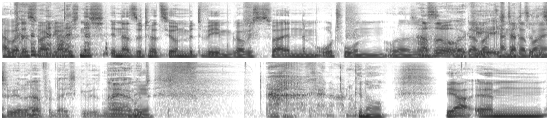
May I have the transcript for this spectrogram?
Aber das war, glaube ich, nicht in einer Situation mit wem, glaube ich. Das war in einem O-Ton oder so. Ach so, okay. Da war keiner ich dachte, dabei. das wäre da vielleicht gewesen. Naja, nee. gut. Ach, keine Ahnung. Genau. Ja, ähm,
